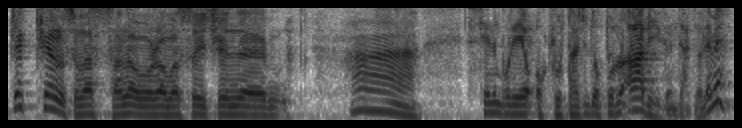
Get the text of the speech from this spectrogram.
Jack Carroll's'la sana uğraması için... E... Ha, seni buraya o kürtajcı doktorun abiyi gönderdi öyle mi?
